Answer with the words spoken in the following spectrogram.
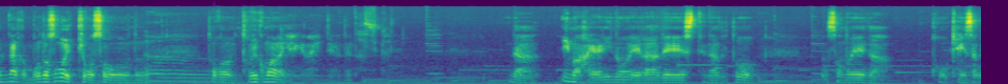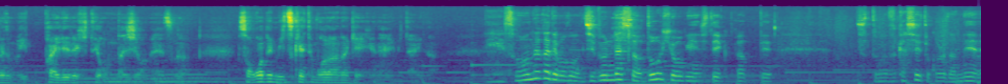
うなんかものすごい競争うのん。ところに飛び込まなきゃいけないんだよね。確かにだ今流行りの絵柄ですってなるとうん。その絵がこう検索でもいっぱい出てきて同じようなやつがうんそこで見つけてもらわなきゃいけないみたいな。ね、その中でもその自分らしさをどう表現していくかってちょっと難しいところだね。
